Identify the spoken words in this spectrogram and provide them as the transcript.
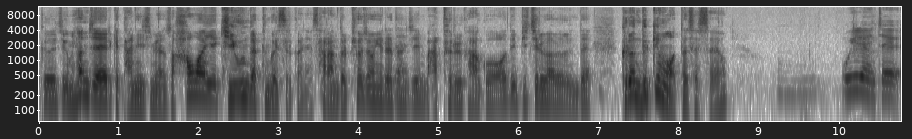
그 지금 현재 이렇게 다니시면서 하와이의 기운 같은 거 있을 거 아니에요. 사람들 표정이라든지 마트를 가고 어디 비치를 가고 그러는데 그런 느낌은 어떠셨어요? 오히려 이제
